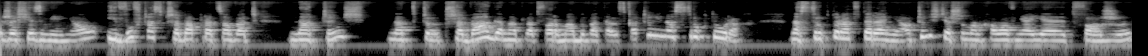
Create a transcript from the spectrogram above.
że się zmienią, i wówczas trzeba pracować nad czymś, nad czym przewagę ma Platforma Obywatelska, czyli na strukturach na strukturach w terenie. Oczywiście Szymon Hołownia je tworzy,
